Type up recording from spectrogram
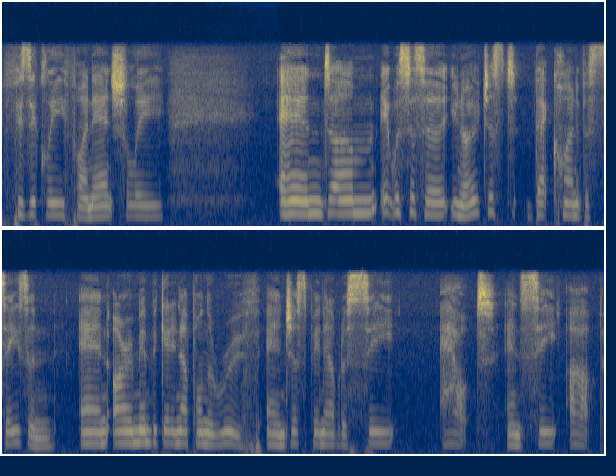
physically, financially. And um, it was just a, you know, just that kind of a season. And I remember getting up on the roof and just being able to see out and see up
